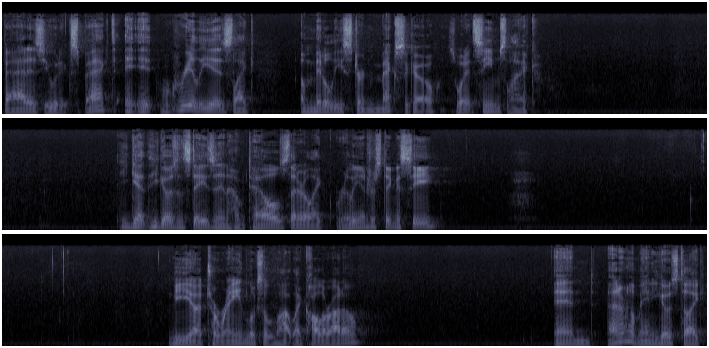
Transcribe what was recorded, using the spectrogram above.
bad as you would expect. It, really is like a Middle Eastern Mexico, is what it seems like. He get he goes and stays in hotels that are like really interesting to see. The uh, terrain looks a lot like Colorado. And I don't know, man. He goes to like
